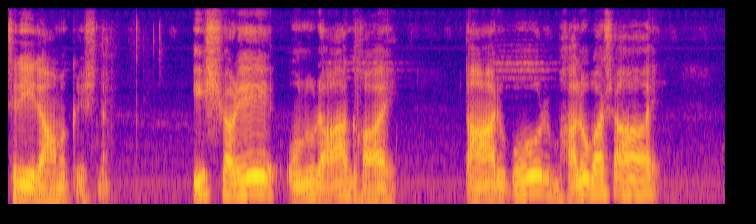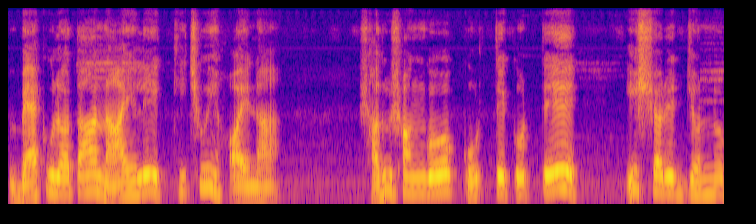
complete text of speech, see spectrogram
শ্রীরামকৃষ্ণ। ঈশ্বরে অনুরাগ হয়, তার উপর ভালোবাসা হয়, ব্যাকুলতা না এলে কিছুই হয় না। সাধুসঙ্গ করতে করতে ঈশ্বরের জন্য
